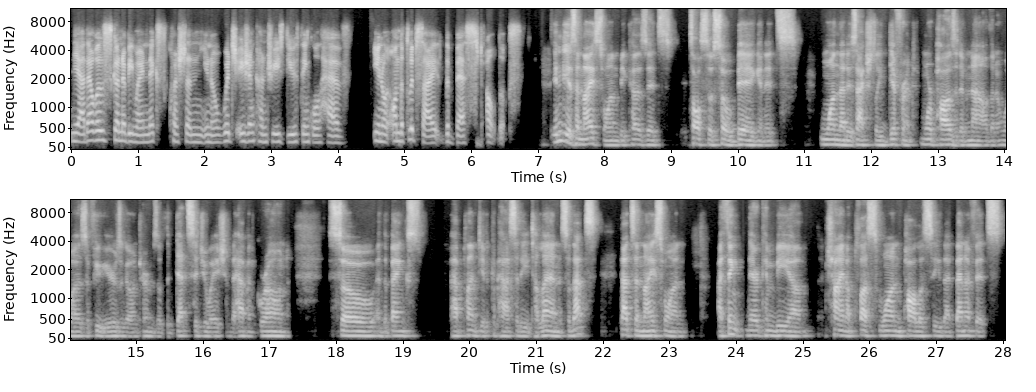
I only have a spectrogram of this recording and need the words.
Yeah, that was going to be my next question. You know, which Asian countries do you think will have, you know, on the flip side, the best outlooks? India is a nice one because it's it's also so big and it's one that is actually different, more positive now than it was a few years ago in terms of the debt situation. They haven't grown, so and the banks have plenty of capacity to lend. So that's that's a nice one. I think there can be a China plus one policy that benefits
